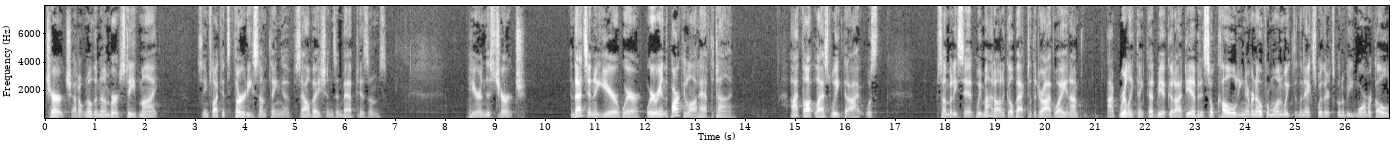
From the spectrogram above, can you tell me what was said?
church, I don't know the number, Steve might, seems like it's 30 something of salvations and baptisms here in this church. And that's in a year where we're in the parking lot half the time. I thought last week that I was somebody said we might ought to go back to the driveway and I'm I really think that'd be a good idea, but it's so cold, you never know from one week to the next whether it's going to be warm or cold.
